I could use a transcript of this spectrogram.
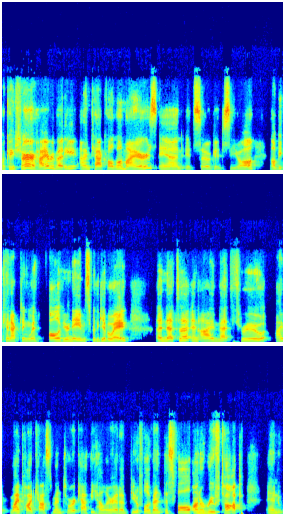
Okay, sure. Hi, everybody. I'm Kat Caldwell Myers, and it's so good to see you all. I'll be connecting with all of your names for the giveaway. Aneta and I met through I, my podcast mentor, Cathy Heller, at a beautiful event this fall on a rooftop. And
